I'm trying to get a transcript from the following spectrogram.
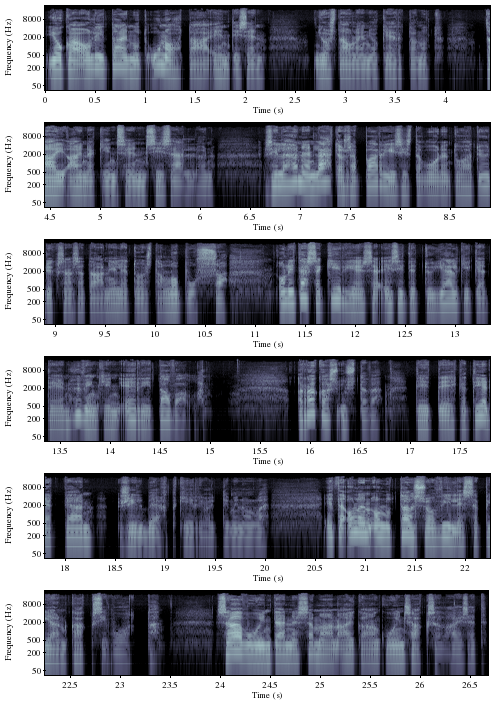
joka oli tainnut unohtaa entisen, josta olen jo kertonut, tai ainakin sen sisällön, sillä hänen lähtönsä Pariisista vuoden 1914 lopussa oli tässä kirjeessä esitetty jälkikäteen hyvinkin eri tavalla. Rakas ystävä, te ette ehkä tiedäkään, Gilbert kirjoitti minulle, että olen ollut Villessä pian kaksi vuotta. Saavuin tänne samaan aikaan kuin saksalaiset.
